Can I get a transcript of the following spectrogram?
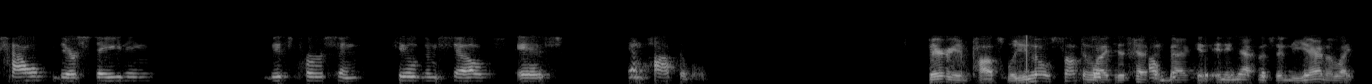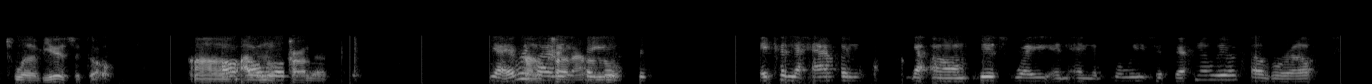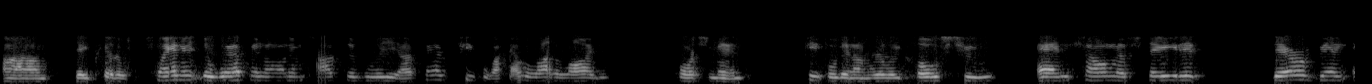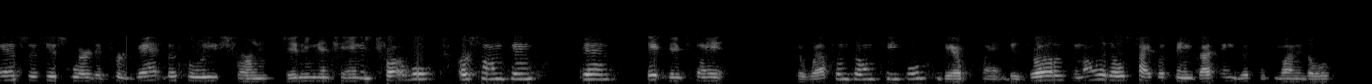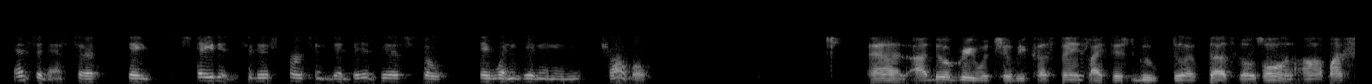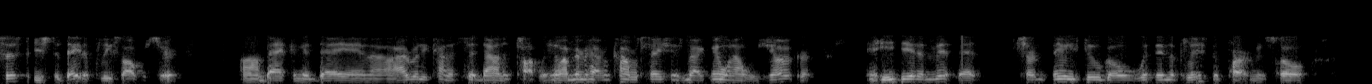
how they're stating this person killed himself is impossible. Very impossible. You know, something like this happened back in Indianapolis, Indiana, like 12 years ago. Um, I don't know, Carla. Yeah, everybody um, Carla, says it couldn't have happened um, this way, and, and the police is definitely a cover up. Um, they could have planted the weapon on him, possibly. I've had people. I have a lot of law enforcement people that I'm really close to, and some have stated there have been instances where to prevent the police from getting into any trouble or something, then they, they plant the weapons on people, they plant the drugs, and all of those type of things. I think this is one of those incidents. To they stated to this person that did this so they wouldn't get in any trouble. And I do agree with you because things like this do, do, does goes on. Uh, my sister used to date a police officer um, back in the day, and uh, I really kind of sit down and talk with him. I remember having conversations back then when I was younger, and he did admit that certain things do go within the police department. So,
